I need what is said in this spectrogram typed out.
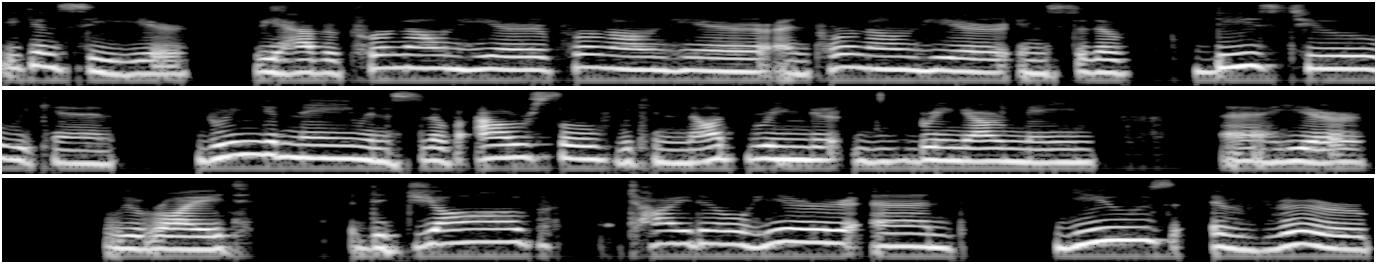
You can see here, we have a pronoun here, pronoun here, and pronoun here instead of these two we can bring a name instead of ourselves. We cannot bring bring our name uh, here. We write the job title here and use a verb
